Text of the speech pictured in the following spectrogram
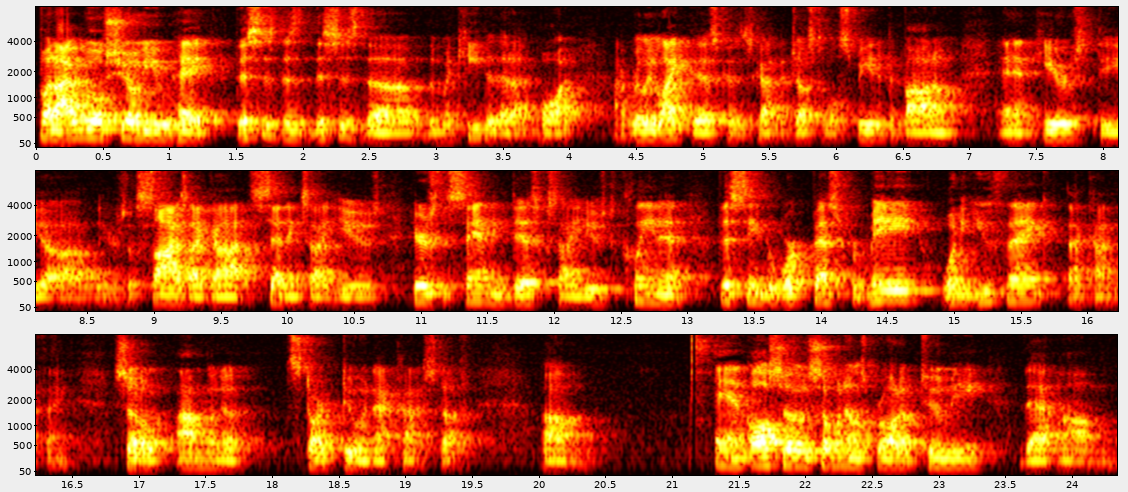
but I will show you, hey, this is the, this is the, the Makita that I bought. I really like this because it's got an adjustable speed at the bottom. And here's the, uh, here's the size I got, settings I use. Here's the sanding discs I use to clean it. This seemed to work best for me. What do you think? That kind of thing. So I'm going to start doing that kind of stuff. Um, and also someone else brought up to me that, um,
